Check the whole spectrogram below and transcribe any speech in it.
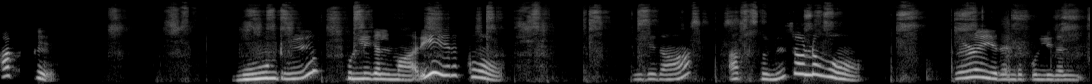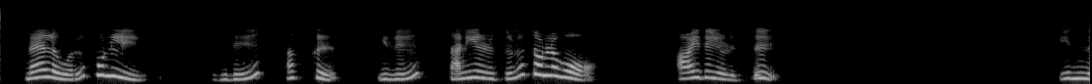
அக்கு. மூன்று புள்ளிகள் மாதிரி இருக்கும். இதுதான் அக்குன்னு சொல்லுவோம். கீழே இரண்டு புள்ளிகள் மேல ஒரு புள்ளி. இது அக்கு. இது தனி எழுத்துன்னு சொல்லுவோம். ஆயுத எழுத்து. இந்த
